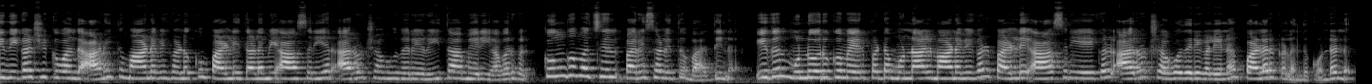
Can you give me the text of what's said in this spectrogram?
இந்நிகழ்ச்சிக்கு வந்த அனைத்து மாணவிகளுக்கும் பள்ளி தலைமை ஆசிரியர் அருண் சகோதரி ரீதா மேரி அவர்கள் குங்குமச்சில் பரிசளித்து வாழ்த்தினர். இதில் முன்னூறுக்கும் மேற்பட்ட முன்னாள் மாணவிகள் பள்ளி ஆசிரியைகள் அருண் சகோதரிகள் என பலர் கலந்து கொண்டனர்.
